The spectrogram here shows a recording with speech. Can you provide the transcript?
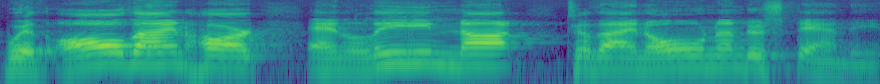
with all thine heart and lean not to thine own understanding.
